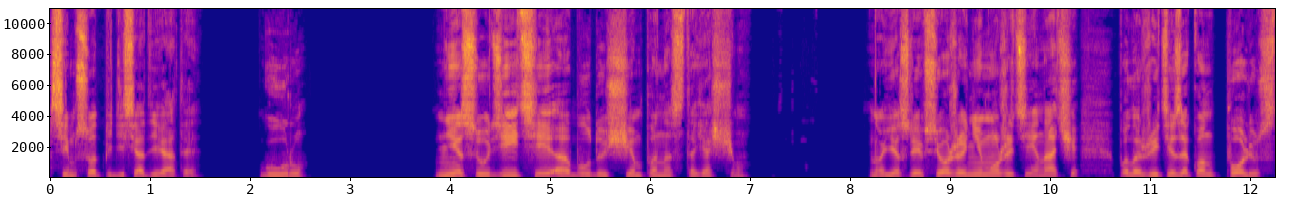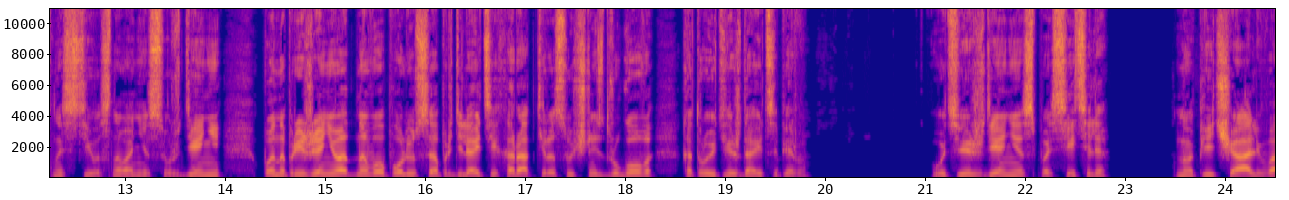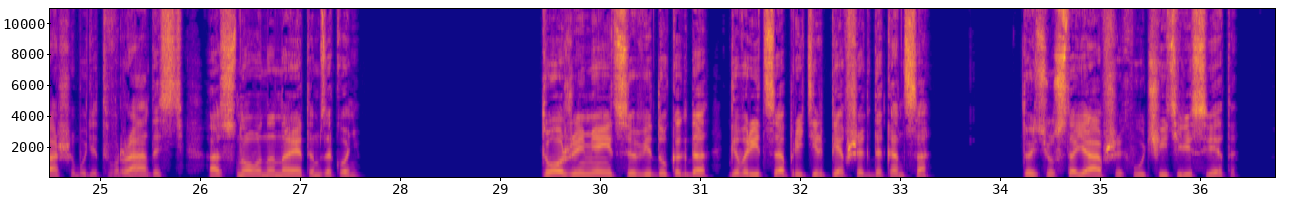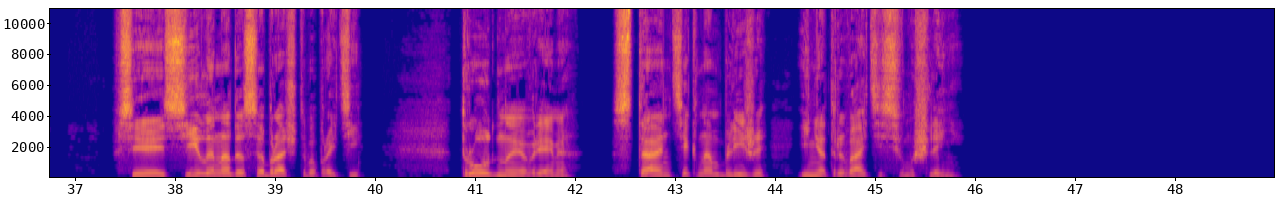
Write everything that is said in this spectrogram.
759. Гуру. Не судите о будущем по-настоящему. Но если все же не можете иначе, положите закон полюсности в основании суждений, по напряжению одного полюса определяйте характер и сущность другого, который утверждается первым. Утверждение Спасителя, но печаль ваша будет в радость, основана на этом законе. Тоже имеется в виду, когда говорится о претерпевших до конца, то есть устоявших в учителе света. Все силы надо собрать, чтобы пройти. Трудное время. Станьте к нам ближе и не отрывайтесь в мышлении.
